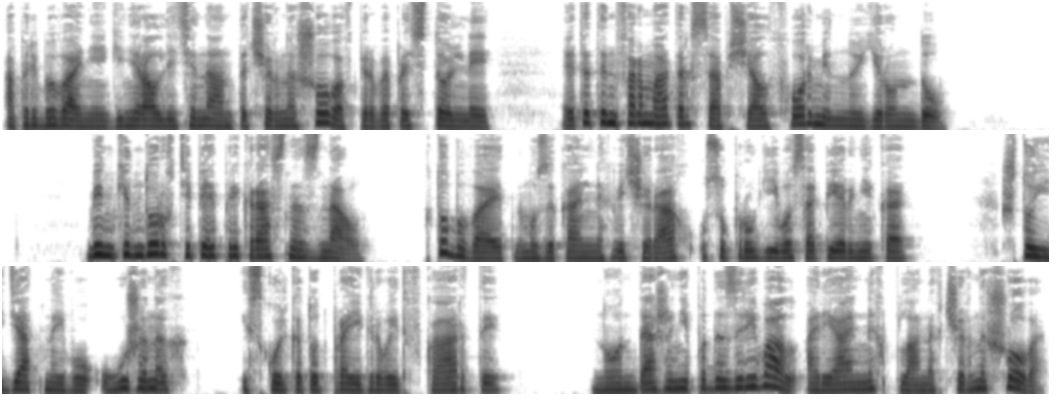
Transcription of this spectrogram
О пребывании генерал-лейтенанта Чернышова в Первопрестольной этот информатор сообщал форменную ерунду. Бенкендорф теперь прекрасно знал, кто бывает на музыкальных вечерах у супруги его соперника, что едят на его ужинах и сколько тот проигрывает в карты, но он даже не подозревал о реальных планах Чернышова.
